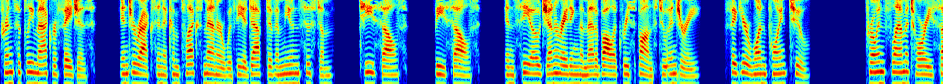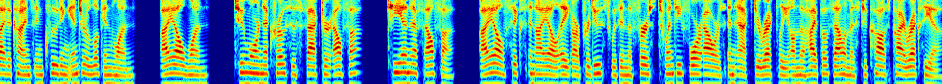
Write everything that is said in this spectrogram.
principally macrophages, interacts in a complex manner with the adaptive immune system, T cells, B cells, in CO generating the metabolic response to injury, figure 1.2. Pro-inflammatory cytokines including interleukin-1, IL-1, tumor necrosis factor alpha, TNF-alpha, IL-6 and IL-8 are produced within the first 24 hours and act directly on the hypothalamus to cause pyrexia.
